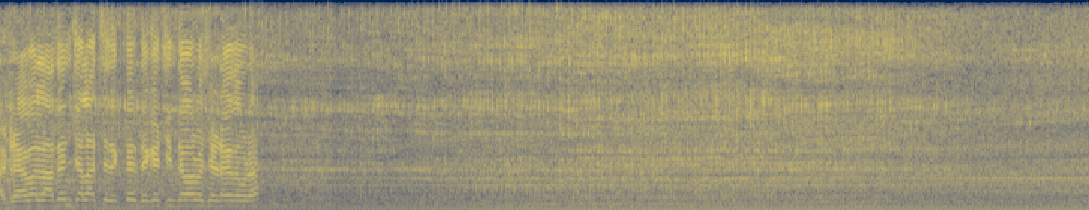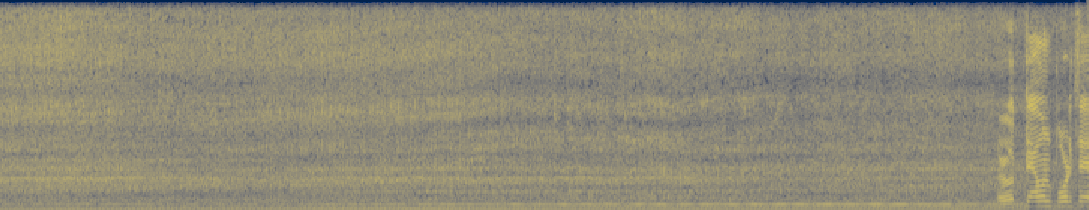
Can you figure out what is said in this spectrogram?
আর ড্রাইভার লাদেন চালাচ্ছে, দেখতে, দেখে চিনতে পারবে সেটাকে তোমরা। রোদটা এমন পড়ছে,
